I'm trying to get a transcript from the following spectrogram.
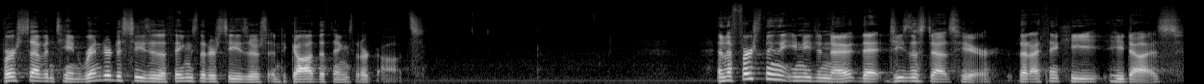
Verse 17 Render to Caesar the things that are Caesar's, and to God the things that are God's. And the first thing that you need to note that Jesus does here, that I think he, he does,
